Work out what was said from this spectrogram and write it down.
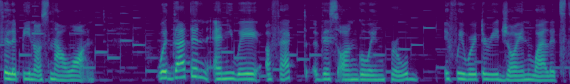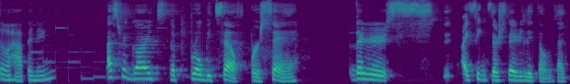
Filipinos now want, would that in any way affect this ongoing probe if we were to rejoin while it's still happening? As regards the probe itself per se, there's I think there's very little that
